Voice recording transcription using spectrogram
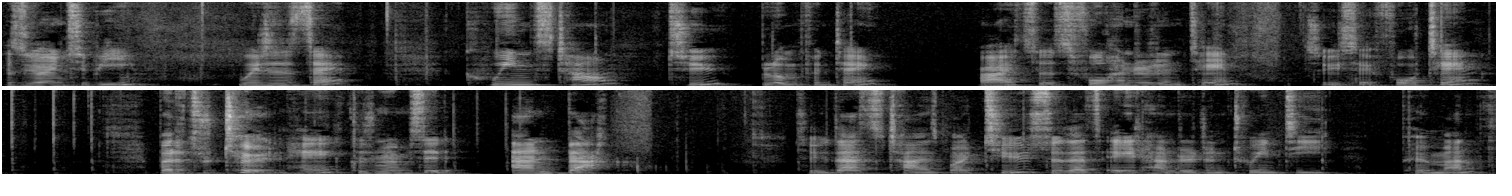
is going to be, where does it say? Queenstown to Bloemfontein, right? So it's 410. So you say 410, but it's return, hey? Because remember said and back. So that's times by two, so that's 820 per month,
